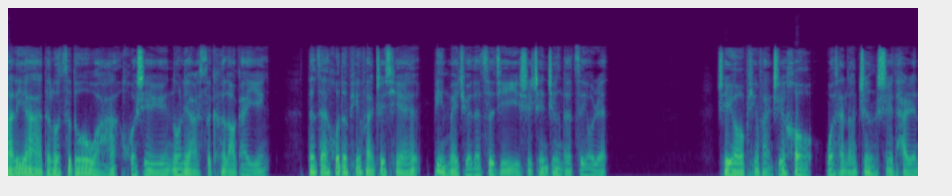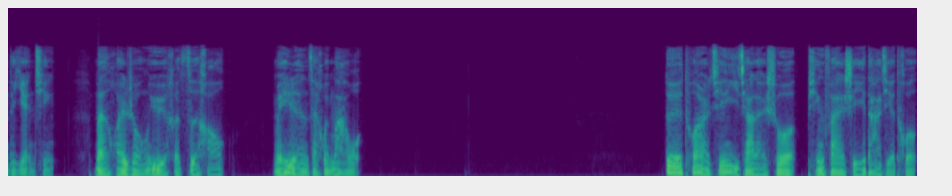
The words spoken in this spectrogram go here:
玛利亚·德罗斯多娃获释于诺里尔斯克劳改营，但在获得平反之前，并没觉得自己已是真正的自由人。只有平反之后，我才能正视他人的眼睛，满怀荣誉和自豪。没人再会骂我。对托尔金一家来说，平反是一大解脱。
